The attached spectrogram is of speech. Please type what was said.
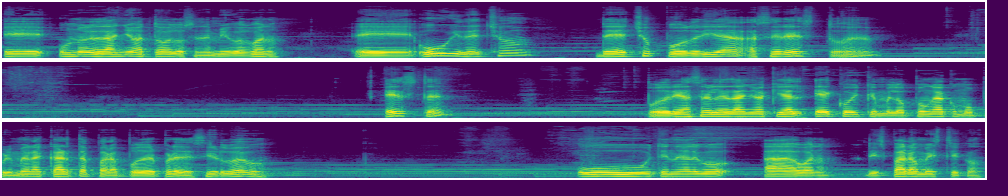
eh, uno de daño a todos los enemigos. Bueno. Eh, uy, de hecho. De hecho podría hacer esto, ¿eh? Este. Podría hacerle daño aquí al eco y que me lo ponga como primera carta para poder predecir luego. Uh, tiene algo... Ah, bueno. Disparo místico.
